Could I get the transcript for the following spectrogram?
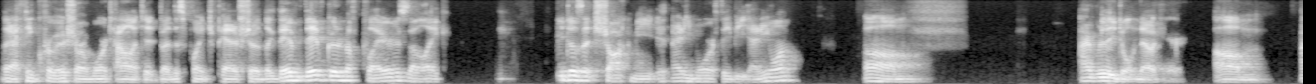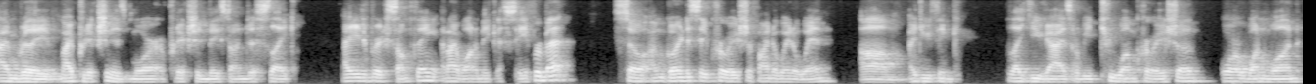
Like I think Croatia are more talented, but at this point, Japan has showed like they have they have good enough players that like it doesn't shock me anymore if they beat anyone. Um, I really don't know here. Um, I'm really my prediction is more a prediction based on just like I need to predict something and I want to make a safer bet. So I'm going to say Croatia find a way to win. Um, I do think, like you guys, it'll be 2 1 Croatia or 1 1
